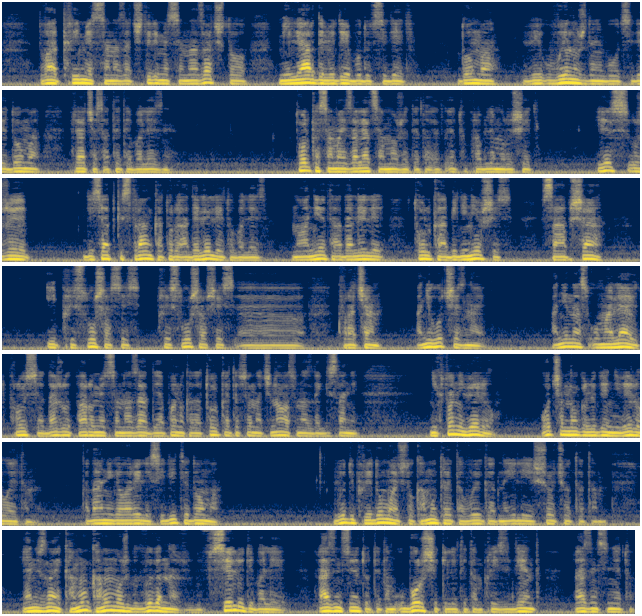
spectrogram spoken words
2-3 месяца назад, 4 месяца назад, что миллиарды людей будут сидеть дома, вынуждены будут сидеть дома, прячась от этой болезни. Только самоизоляция может это, эту проблему решить. Есть уже десятки стран, которые одолели эту болезнь, но они это одолели только объединившись, сообща и прислушавшись, прислушавшись э, к врачам. Они лучше знают. Они нас умоляют, просят. Даже вот пару месяцев назад, я понял, когда только это все начиналось у нас в Дагестане, никто не верил. Очень много людей не верило этому. Когда они говорили, сидите дома, люди придумают, что кому-то это выгодно или еще что-то там. Я не знаю, кому, кому может быть выгодно. Все люди болеют. Разницы нету, ты там уборщик или ты там президент. Разницы нету.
